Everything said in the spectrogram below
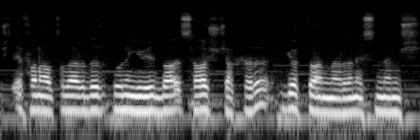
işte F-16'lardır, bunun gibi savaş uçakları Gökdoğanlardan esinlenmiş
